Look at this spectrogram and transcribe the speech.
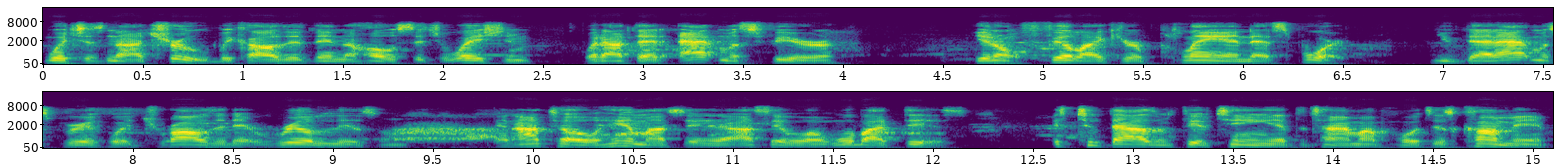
which is not true because it's in the whole situation. Without that atmosphere, you don't feel like you're playing that sport. You that atmosphere is what draws it, that realism. And I told him, I said, I said, well, what about this? It's 2015 at the time I put this comment.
